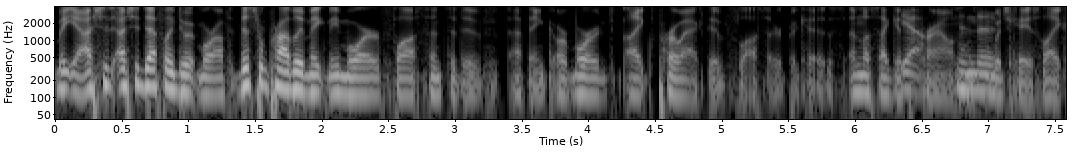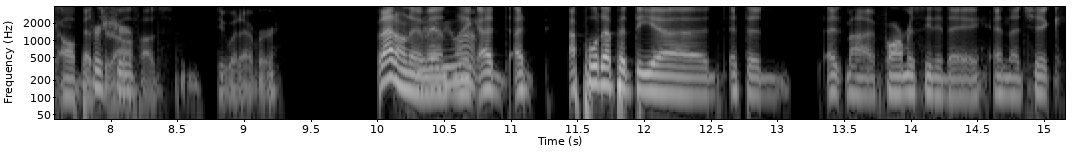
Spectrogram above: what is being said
but yeah, I should I should definitely do it more often. This will probably make me more floss sensitive, I think, or more like proactive flosser because unless I get Yeah, the crown, in uh, which case like all bets are sure. off. I'll just do whatever. But I don't know, Whatever man. Like I, I I pulled up at the uh at the at my pharmacy today, and the chick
